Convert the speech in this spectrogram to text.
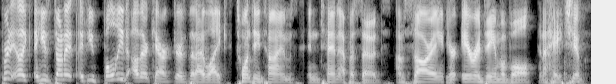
pretty like he's done it. If you've bullied other characters that I like 20 times in 10 episodes, I'm sorry, you're irredeemable and I hate you.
